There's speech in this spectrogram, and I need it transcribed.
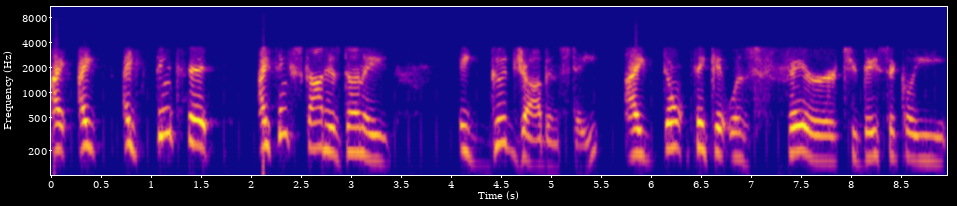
I I I think that I think Scott has done a a good job in state. I don't think it was fair to basically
